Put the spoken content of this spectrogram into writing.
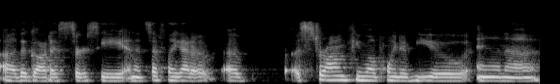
uh, the goddess Circe, and it's definitely got a, a, a strong female point of view, and uh,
